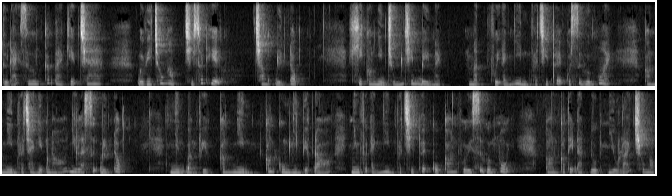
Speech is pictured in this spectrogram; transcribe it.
từ đại dương các bài kiểm tra. Bởi vì châu ngọc chỉ xuất hiện trong biến động. Khi con nhìn chúng trên bề mặt mặt với ánh nhìn và trí tuệ của sự hướng ngoại, con nhìn và trải nghiệm nó như là sự biến động nhưng bằng việc con nhìn, con cùng nhìn việc đó, nhưng với ánh nhìn và trí tuệ của con với sự hướng nội, con có thể đạt được nhiều loại châu ngọc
